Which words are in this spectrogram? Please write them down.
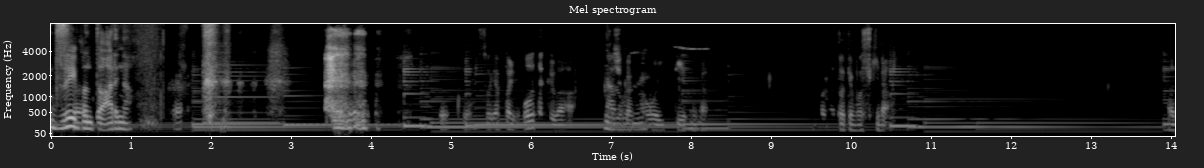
随分とあれな。そうやっぱり大田区は。図書館が多いっていうのが、とても好きな。あやっ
